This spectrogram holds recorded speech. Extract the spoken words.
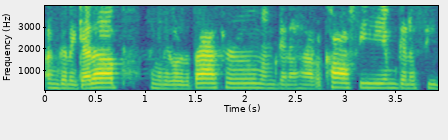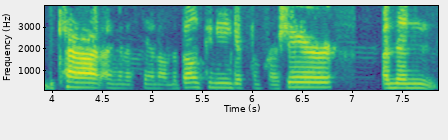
I'm gonna get up. I'm gonna go to the bathroom. I'm gonna have a coffee. I'm gonna feed the cat. I'm gonna stand on the balcony, get some fresh air, and then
